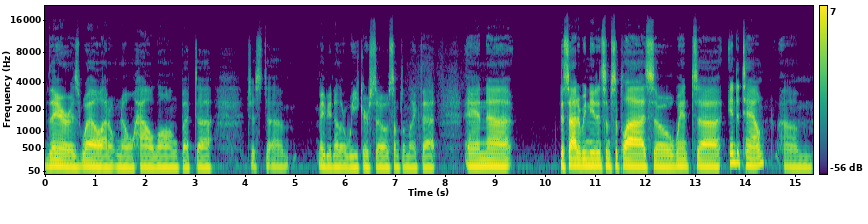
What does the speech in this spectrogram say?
there as well. I don't know how long but uh, just um, maybe another week or so something like that. And uh, decided we needed some supplies so went uh, into town um,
